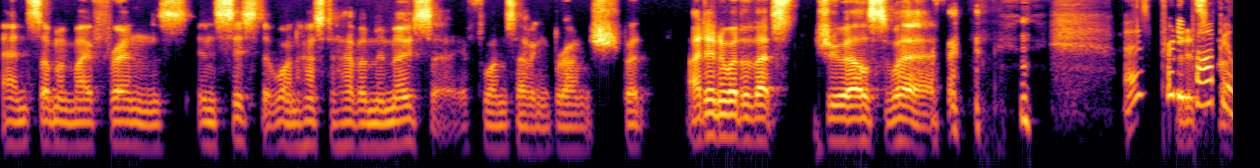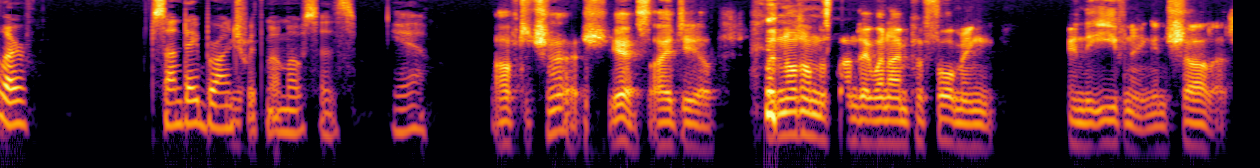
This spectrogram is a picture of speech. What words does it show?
And some of my friends insist that one has to have a mimosa if one's having brunch, but I don't know whether that's true elsewhere. that's pretty popular. Fun. Sunday brunch yeah. with mimosas. Yeah. After church, yes, ideal. But not on the Sunday when I'm performing in the evening in Charlotte.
